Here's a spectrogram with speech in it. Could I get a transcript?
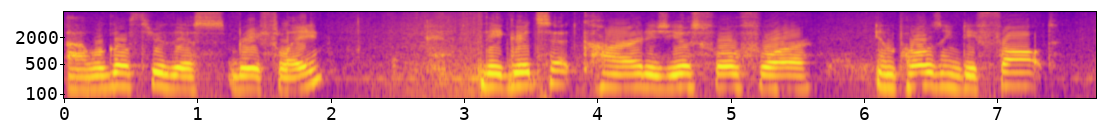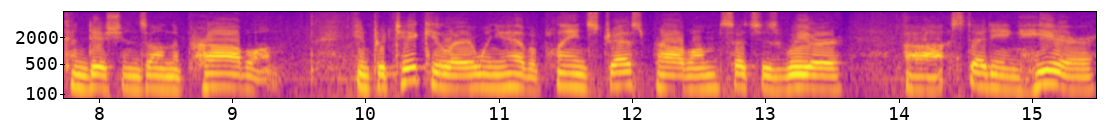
uh, we'll go through this briefly. The grid set card is useful for imposing default conditions on the problem. In particular, when you have a plane stress problem, such as we are uh, studying here,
